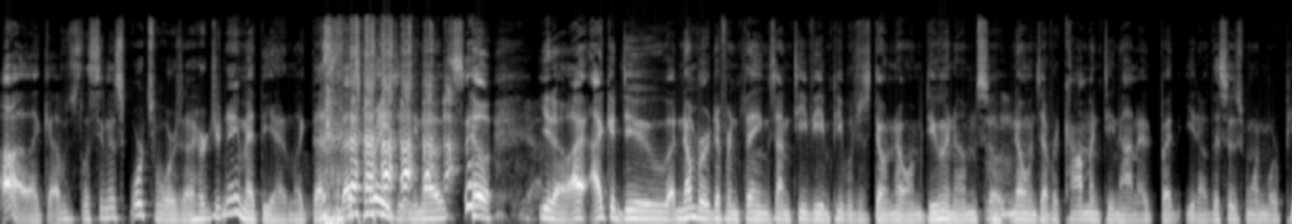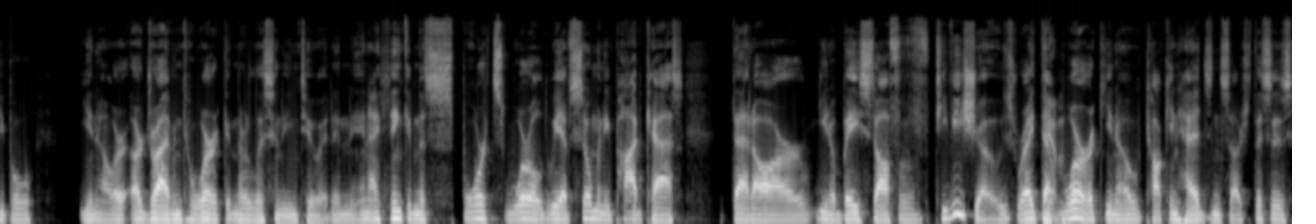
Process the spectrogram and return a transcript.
oh, like I was listening to Sports Wars, I heard your name at the end. Like that's that's crazy, you know. So, yeah. you know, I, I could do a number of different things on TV, and people just don't know I'm doing them. So mm-hmm. no one's ever commenting on it. But you know, this is one where people you know, are, are driving to work and they're listening to it. And and I think in the sports world, we have so many podcasts that are, you know, based off of TV shows, right? That work, you know, talking heads and such. This is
